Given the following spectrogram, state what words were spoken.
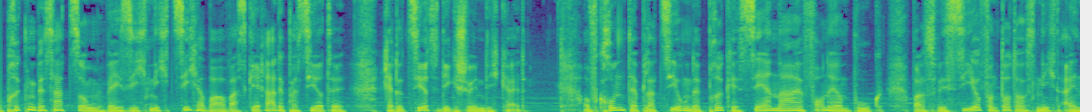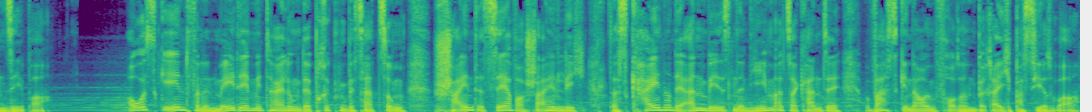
Die Brückenbesatzung, welche sich nicht sicher war, was gerade passierte, reduzierte die Geschwindigkeit. Aufgrund der Platzierung der Brücke sehr nahe vorne am Bug war das Visier von dort aus nicht einsehbar. Ausgehend von den Mayday-Mitteilungen der Brückenbesatzung scheint es sehr wahrscheinlich, dass keiner der Anwesenden jemals erkannte, was genau im vorderen Bereich passiert war.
